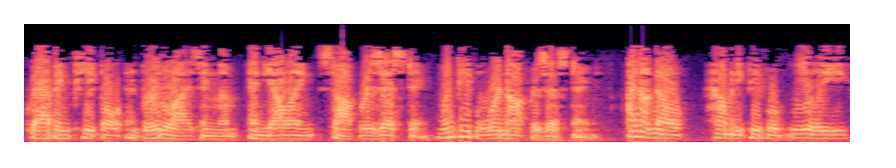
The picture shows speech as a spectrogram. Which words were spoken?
grabbing people and brutalizing them and yelling, stop resisting, when people were not resisting. I don't know how many people really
